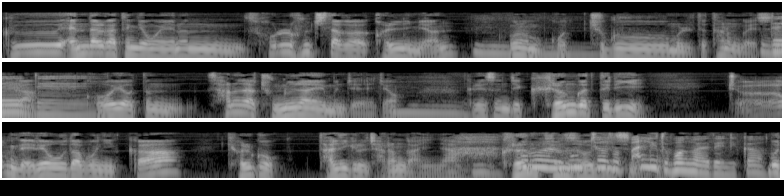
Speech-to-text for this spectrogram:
그 옛날 같은 경우에는 소를 훔치다가 걸리면 음. 그거는 곧 죽음을 뜻하는 거였으니까 네, 네. 거의 어떤 사느냐 죽느냐의 문제죠. 음. 그래서 이제 그런 것들이 쭉 내려오다 보니까 결국 달리기를 잘한 거 아니냐 아, 그런 분석이 훔쳐서 있습니다. 빨리 도망가야 되니까. 뭐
